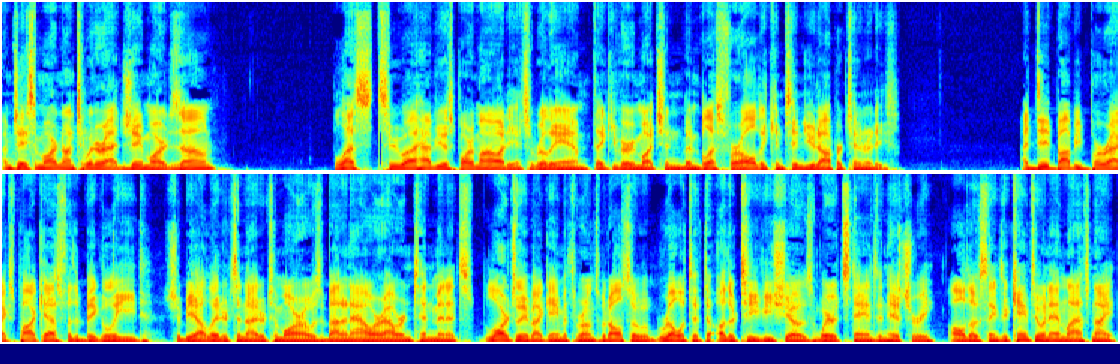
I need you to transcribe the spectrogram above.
I'm Jason Martin on Twitter at JMartZone. Blessed to uh, have you as part of my audience. I really am. Thank you very much, and been blessed for all the continued opportunities. I did Bobby Burack's podcast for the Big Lead. Should be out later tonight or tomorrow. It was about an hour, hour and 10 minutes, largely about Game of Thrones, but also relative to other TV shows, where it stands in history, all those things. It came to an end last night.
